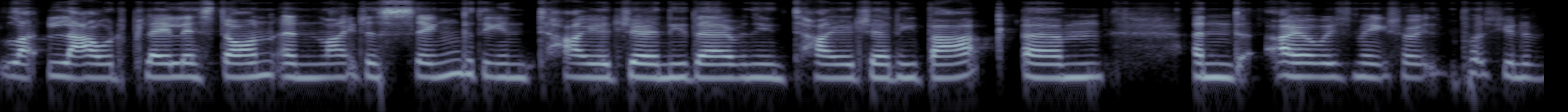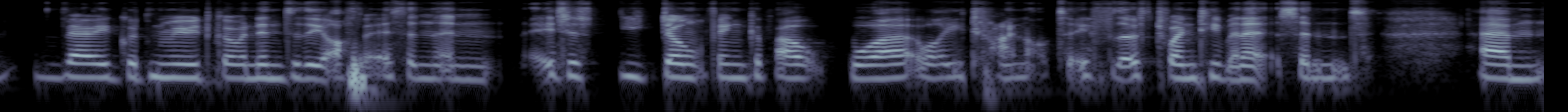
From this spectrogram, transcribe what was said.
like loud playlist on and like just sing the entire journey there and the entire journey back. Um, and I always make sure it puts you in a very good mood going into the office, and then it just you don't think about work. Well, you try not to for those 20 minutes, and um,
